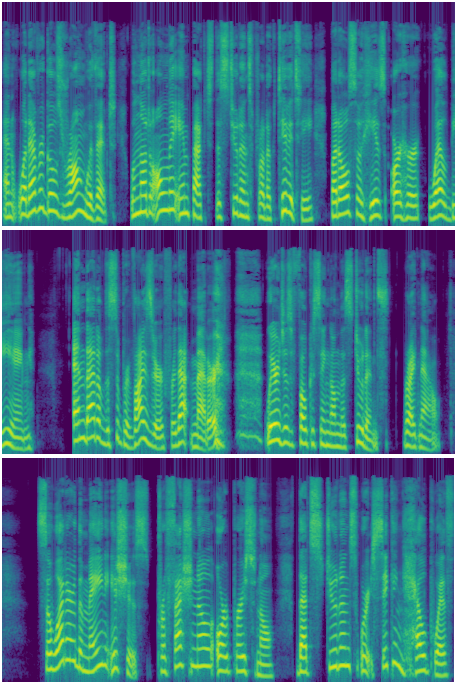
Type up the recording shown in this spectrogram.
and whatever goes wrong with it will not only impact the student's productivity, but also his or her well being. And that of the supervisor, for that matter. We're just focusing on the students right now. So, what are the main issues, professional or personal, that students were seeking help with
